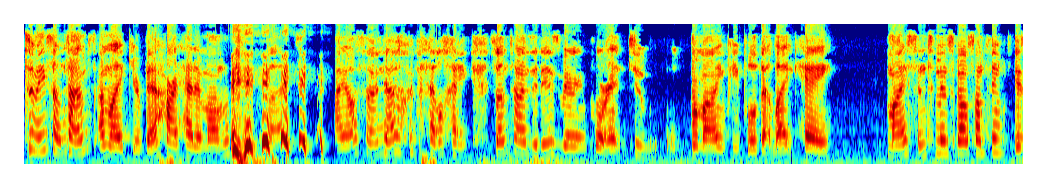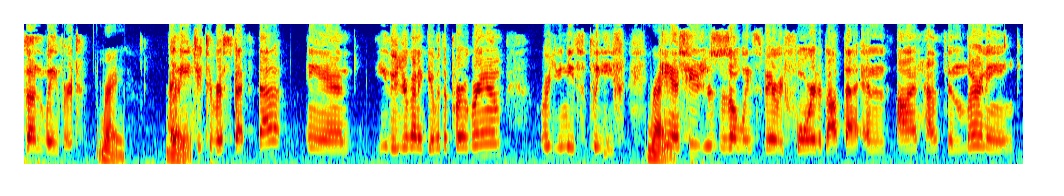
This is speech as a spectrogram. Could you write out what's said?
to me, sometimes I'm like, "You're a bit hard headed, mama." but I also know that like sometimes it is very important to remind people that like, hey, my sentiments about something is unwavered. Right. right. I need you to respect that, and either you're going to give it the program or you need to leave. Right. And she just was always very forward about that. And I have been learning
